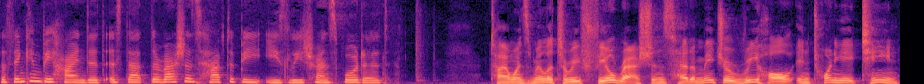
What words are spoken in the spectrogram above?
The thinking behind it is that the rations have to be easily transported. Taiwan's military field rations had a major rehaul in 2018.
